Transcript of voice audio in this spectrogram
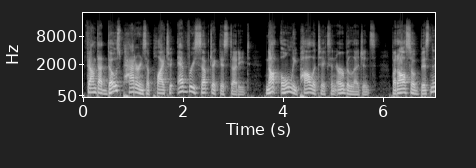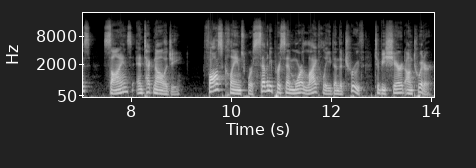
found that those patterns apply to every subject they studied, not only politics and urban legends, but also business, science, and technology. False claims were 70% more likely than the truth to be shared on Twitter.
